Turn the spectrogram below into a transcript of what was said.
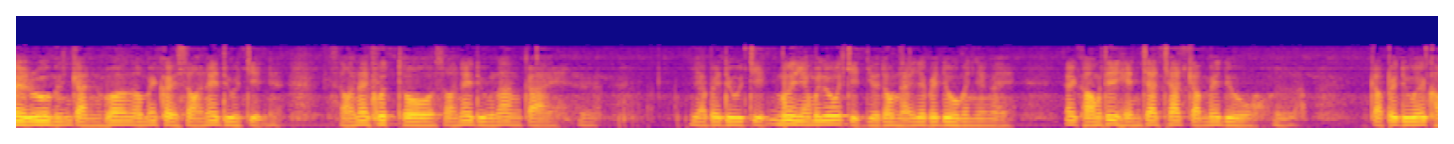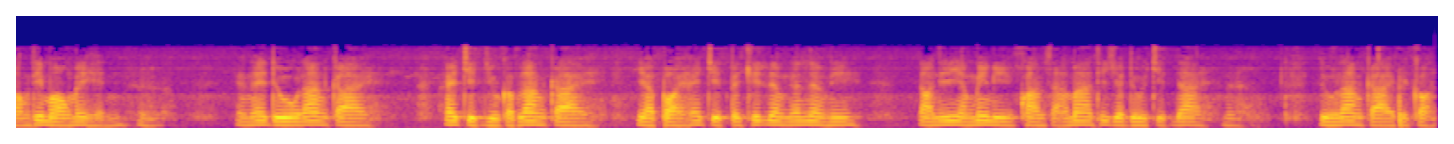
ไม่รู้เหมือนกันเพราะเราไม่เคยสอนให้ดูจิต สอนให้พุทโธ สอนให้ดูร่างกาย อย่าไปดูจิตเมื่อยังไม่รู้จิตอยู่ตรงไหนจะไปดูมันยังไงไอ้ของที่เห็นชัดๆกลับไม่ดูกลับไปดูไอ้ของที่มองไม่เห็นยังให้ดูร่างกาย ให้จิตอยู่กับร่างกาย อย่าปล่อยให้จิตไปคิดเรื่องนั้นเรื่องนี้ ตอนนี้ยังไม่มีความสามารถที่จะดูจิตได้นะดูร่างกายไปก่อน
